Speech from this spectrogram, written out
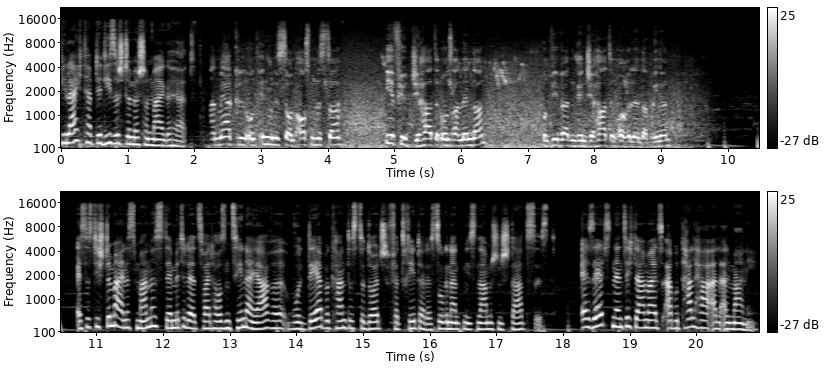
Vielleicht habt ihr diese Stimme schon mal gehört. An Merkel und Innenminister und Außenminister, ihr führt Dschihad in unseren Ländern und wir werden den Dschihad in eure Länder bringen. Es ist die Stimme eines Mannes, der Mitte der 2010er Jahre wohl der bekannteste deutsche Vertreter des sogenannten Islamischen Staates ist. Er selbst nennt sich damals Abu Talha al-Almani.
